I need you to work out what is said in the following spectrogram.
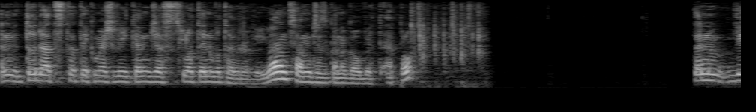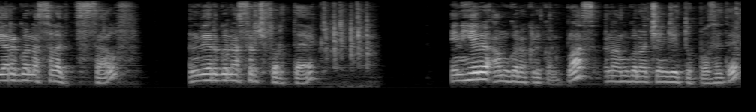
And to that static mesh we can just slot in whatever we want. So I'm just gonna go with Apple. Then we are gonna select self and we are gonna search for tag in here, I'm gonna click on plus and I'm gonna change it to positive.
